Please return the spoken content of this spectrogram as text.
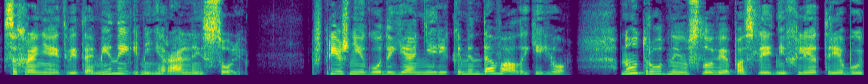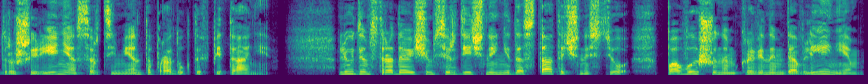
сохраняет витамины и минеральные соли. В прежние годы я не рекомендовала ее, но трудные условия последних лет требуют расширения ассортимента продуктов питания. Людям, страдающим сердечной недостаточностью, повышенным кровяным давлением,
